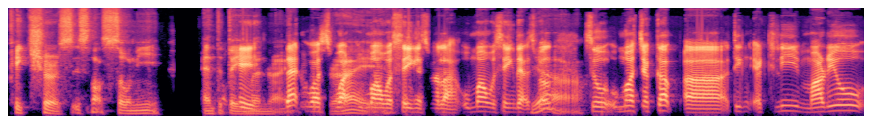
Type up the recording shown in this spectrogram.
Pictures. It's not Sony Okay, Entertainment, right? that was what Umar Right. was saying as well. Lah. Umar was saying that as well. yeah. So Umar cakap, uh, I think actually Mario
